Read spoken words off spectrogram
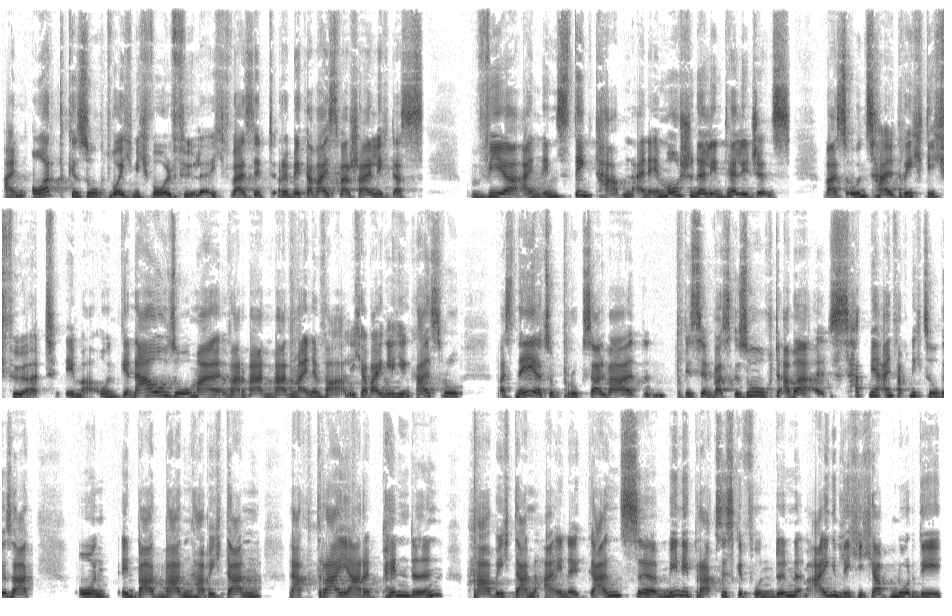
einen Ort gesucht, wo ich mich wohlfühle. Ich weiß nicht, Rebecca weiß wahrscheinlich, dass wir einen Instinkt haben, eine emotional intelligence, was uns halt richtig führt immer. Und genau so war Baden-Baden meine Wahl. Ich habe eigentlich in Karlsruhe, was näher zu Bruxal war, ein bisschen was gesucht, aber es hat mir einfach nicht so gesagt. Und in Baden-Baden habe ich dann nach drei Jahren Pendeln habe ich dann eine ganz äh, Mini-Praxis gefunden. Eigentlich, ich habe nur die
